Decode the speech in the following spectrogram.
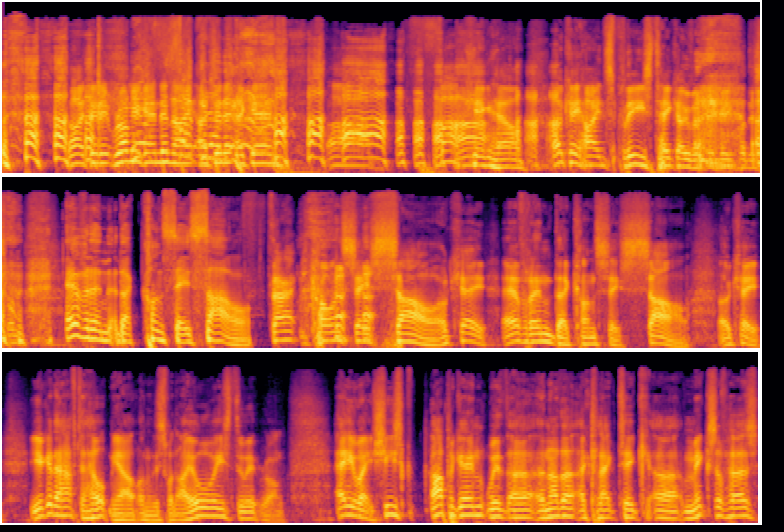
I did it wrong again, didn't I? I did it again. Ah, fucking hell. Okay, Heinz, please take over for me for this one. Evelyn da Conceição. That Conceição. Okay. Evelyn de Conceição. Okay. You're going to have to help me out on this one. I always do it wrong. Anyway, she's up again with uh, another eclectic uh, mix of hers.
